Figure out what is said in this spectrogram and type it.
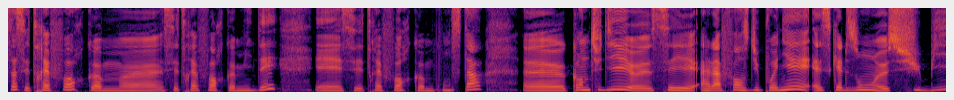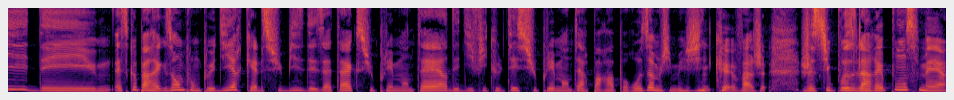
Ça, c'est très fort comme euh, très fort comme idée et c'est très fort comme constat. Euh, quand tu dis euh, c'est à la force du poignet, est-ce qu'elles ont subi des Est-ce que par exemple on peut dire qu'elles subissent des attaques supplémentaires, des difficultés supplémentaires par rapport aux hommes? J'imagine que, enfin, je, je, suppose la réponse, mais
